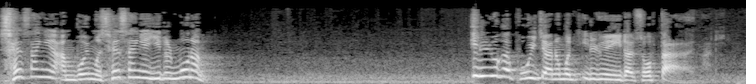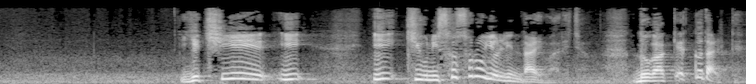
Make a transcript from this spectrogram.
세상에 안 보이면 세상의 일을 못함. 인류가 보이지 않으면 인류의 일할 수 없다. 이게 지혜의 이, 이 기운이 스스로 열린다 이 말이죠. 너가 깨끗할 때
